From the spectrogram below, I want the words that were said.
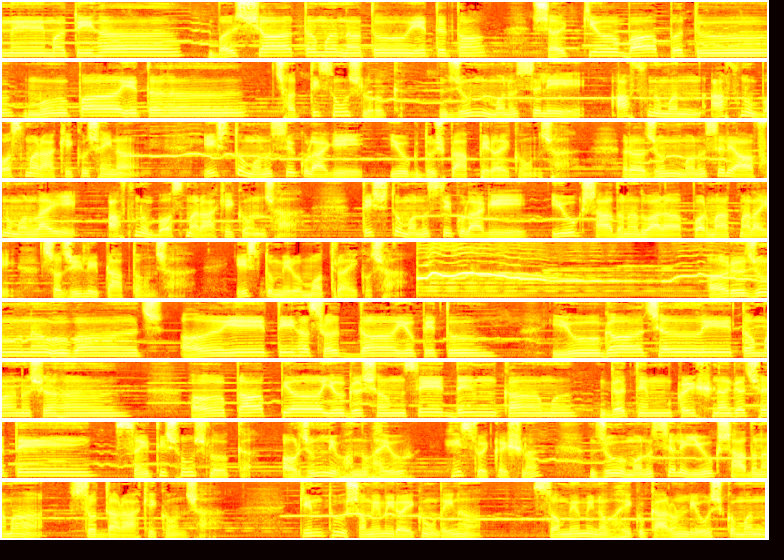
मे मतिः वश्यातम न तु यतता शक्यो बापतु मुपायतः। छत्तिसौँ श्लोक। जुन मनुष्यले आफ्नो मन आफ्नो बसमा राखेको छैन यस्तो मनुष्यको लागि योग दुष्प्राप्य रहेको हुन्छ। र जुन मनुष्यले आफ्नो मनलाई आफ्नो बसमा राखेको हुन्छ। त्यस्तो मनुष्यको लागि योग साधनाद्वारा परमात्मालाई सजिलै प्राप्त हुन्छ। यस्तो मेरो मत रहेको छ। अर्जुन उवाच अयेतेह श्रद्धायुपेतो योगाचलेतमानुषः अप्राप्य युगसंसिद्धिं काम गतिम कृष्ण गच्छते। सैतिसौँ श्लोक। अर्जुनले भन्नुभयो हे श्री कृष्ण जो मनुष्यले योग साधनामा श्रद्धा राखेको हुन्छ किन्तु संयमी रहेको हुँदैन। संयमी नभएको कारणले उसको मन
